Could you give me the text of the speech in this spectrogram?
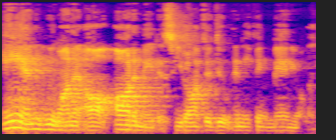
and we want it all automated so you don't have to do anything manually.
